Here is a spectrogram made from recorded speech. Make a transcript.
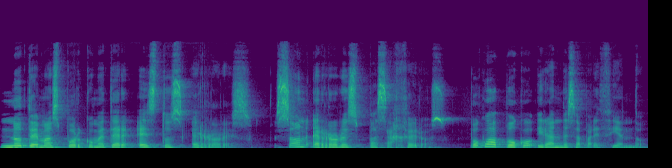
No temas por cometer estos errores. Son errores pasajeros. Poco a poco irán desapareciendo.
